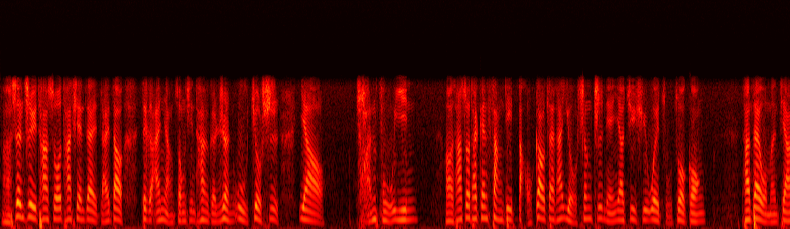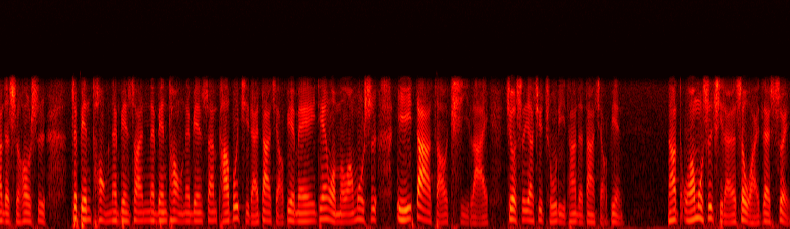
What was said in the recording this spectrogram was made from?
啊，甚至于他说他现在来到这个安养中心，他有个任务就是要传福音，啊，他说他跟上帝祷告，在他有生之年要继续为主做工。他在我们家的时候是这边痛那边酸那边痛那边酸爬不起来大小便每天我们王牧师一大早起来就是要去处理他的大小便，然后王牧师起来的时候我还在睡，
